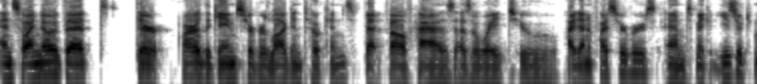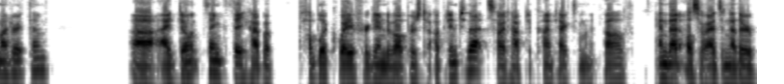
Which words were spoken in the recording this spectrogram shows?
And so I know that there are the game server login tokens that Valve has as a way to identify servers and to make it easier to moderate them. Uh, I don't think they have a public way for game developers to opt into that, so I'd have to contact someone at Valve. And that also adds another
